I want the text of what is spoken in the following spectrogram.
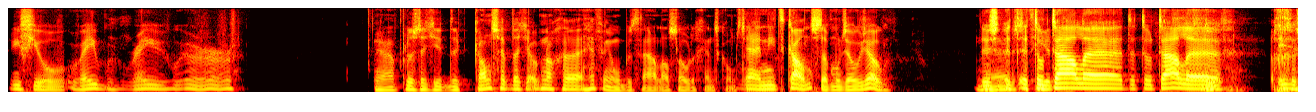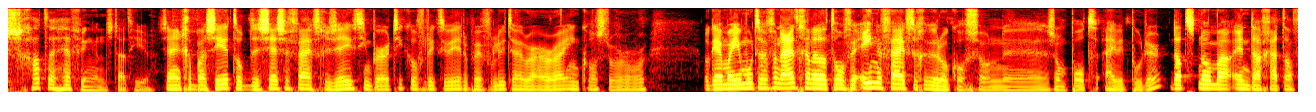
review... Ray, Ray, Ja, plus dat je de kans hebt dat je ook nog eh, heffingen moet betalen als het over de grens komt. ja, niet kans, dat moet sowieso. Dus Nee, het, het totale, de totale Geschatte heffingen staat hier. zijn gebaseerd op de 56,17 per artikel fluctueren per valuta, ra, ra, inkomsten. Oké, maar je moet ervan uitgaan dat het ongeveer 51 euro kost, zo'n eh, zo'n pot eiwitpoeder. Dat is normaal en daar gaat dan 15%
